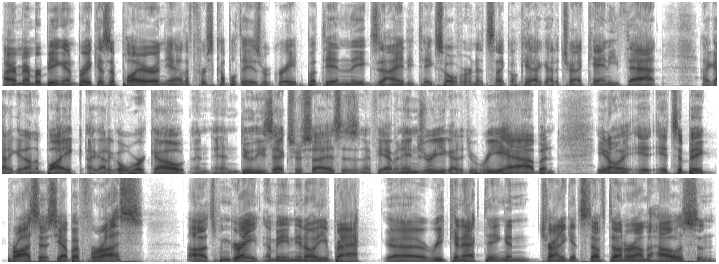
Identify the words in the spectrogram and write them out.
I remember being on break as a player, and yeah, the first couple days were great, but then the anxiety takes over, and it's like, okay, I got to try. I can't eat that. I got to get on the bike. I got to go work out and, and do these exercises. And if you have an injury, you got to do rehab. And you know, it, it's a big process. Yeah, but for us, oh, it's been great. I mean, you know, you're back uh, reconnecting and trying to get stuff done around the house and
